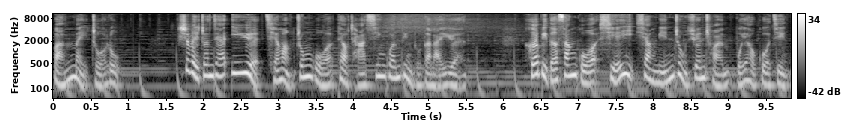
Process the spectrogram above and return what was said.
完美着陆。世卫专家一月前往中国调查新冠病毒的来源。和彼得三国协议向民众宣传不要过境。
